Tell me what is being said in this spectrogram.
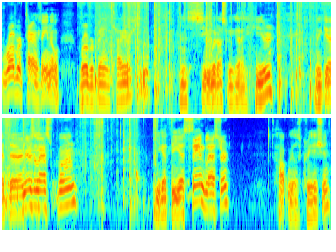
rubber tires. Ain't no rubber band tires. Let's see what else we got here. We got, uh, and there's the last one. You got the uh, Sandblaster Hot Wheels creation.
